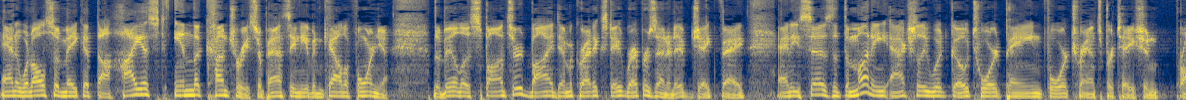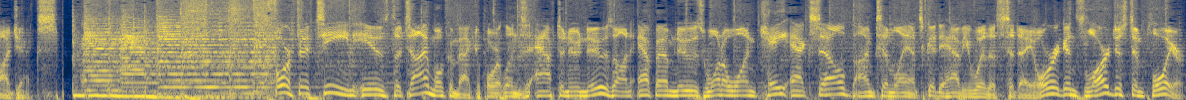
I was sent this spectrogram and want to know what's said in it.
And it would also make it the highest in the country, surpassing even California. The bill is sponsored by Democratic State Representative Jake Fey, and he says that the money actually would go toward paying for transportation projects. 415 is the time. Welcome back to Portland's afternoon news on FM News 101 KXL. I'm Tim Lance. Good to have you with us today. Oregon's largest employer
